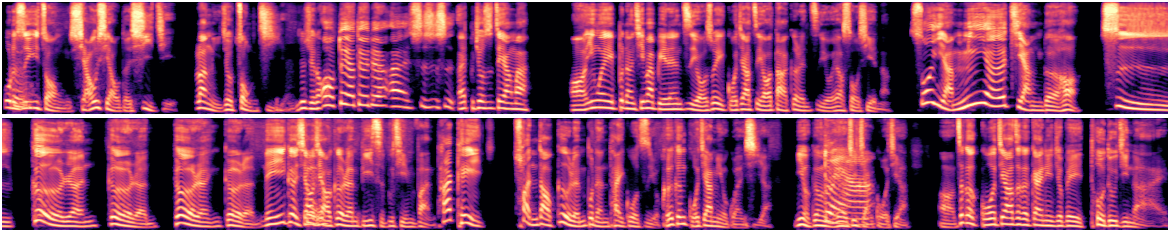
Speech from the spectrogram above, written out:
或者是一种小小的细节，让你就中计了，你就觉得哦，对啊，对啊，对啊，哎，是是是，哎，不就是这样吗？哦，因为不能侵犯别人的自由，所以国家自由要大，个人自由要受限呐、所以啊，米尔讲的哈是个人、个人、个人、个人，每一个小小个人彼此不侵犯，他可以串到个人不能太过自由，可是跟国家没有关系啊，你有根本没有去讲国家啊，这个国家这个概念就被透露进来。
